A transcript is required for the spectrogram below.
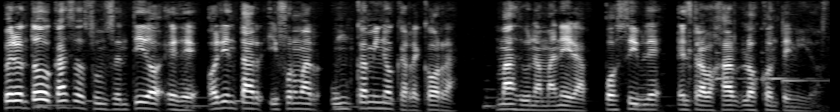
pero en todo caso su sentido es de orientar y formar un camino que recorra más de una manera posible el trabajar los contenidos.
